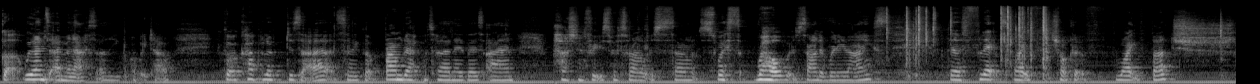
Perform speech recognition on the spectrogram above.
Got, we went to M&S, as you can probably tell. We've got a couple of desserts. So we've got bramble apple turnovers and passion fruit Swiss roll, which sound, Swiss roll, which sounded really nice. There's flipped white chocolate white fudge,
